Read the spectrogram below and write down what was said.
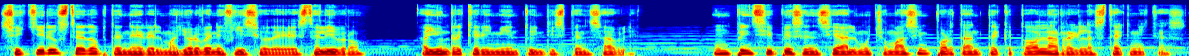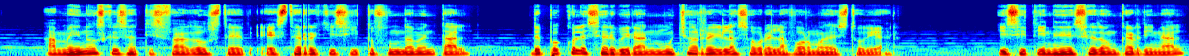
Si quiere usted obtener el mayor beneficio de este libro, hay un requerimiento indispensable, un principio esencial mucho más importante que todas las reglas técnicas. A menos que satisfaga usted este requisito fundamental, de poco le servirán muchas reglas sobre la forma de estudiar. Y si tiene ese don cardinal,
